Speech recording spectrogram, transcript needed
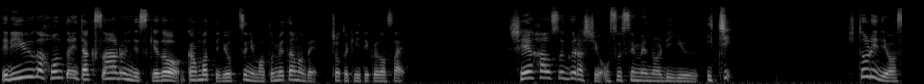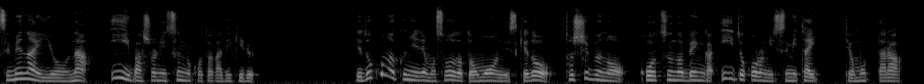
で理由が本当にたくさんあるんですけど頑張って4つにまとめたのでちょっと聞いてください。シェアハウス暮らしおすすめの理由。1一人では住めないようないい場所に住むことができる。でどこの国でもそうだと思うんですけど都市部の交通の便がいいところに住みたいって思ったら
